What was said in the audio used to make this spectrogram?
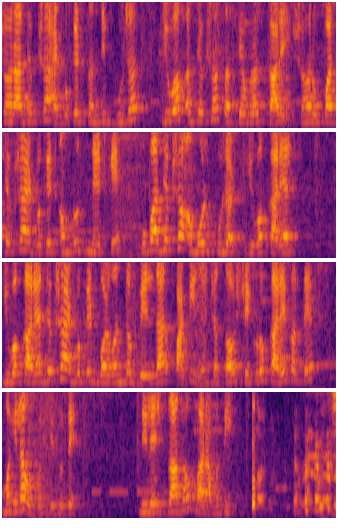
शहराध्यक्ष ॲडव्होकेट संदीप गुजर युवक अध्यक्ष सत्यव्रत काळे शहर उपाध्यक्ष ॲडव्होकेट अमृत नेटके उपाध्यक्ष अमोल कुलट युवक कार्याल युवक कार्याध्यक्ष ॲडव्होकेट बळवंत बेलदार पाटील यांच्यासह शेकडो कार्यकर्ते महिला उपस्थित होते. निलेश जाधव बारामती. आज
